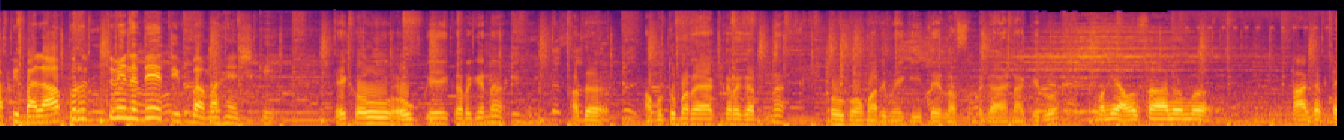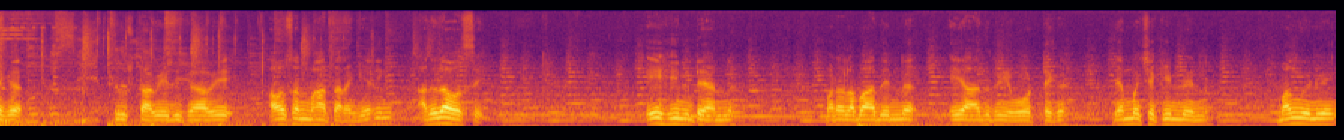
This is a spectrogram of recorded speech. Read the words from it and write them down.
අපි බලාපොරොත්තු වෙන දේ තිබ්බ මහේෂ්කේ ඒක ඔහු ඔහුගේ කරගෙන අද අමුතුම රෑයක් කරගන්න ඔහු කොහොමරි මේ ගීතේ ලස්සනට ගායනා කෙරුවා. මගේ අවසානම ටාකට් එක තුස්ටා වේදිකාවේ අවසන් මහා තරගය ඉතින් අද දවස්සේ ඒ හිමිට යන්න මට ලබා දෙන්න ඒ ආදරනය වෝට් එක. දැම්ම චෙකින් වෙන්න. මං වෙනුවෙන්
